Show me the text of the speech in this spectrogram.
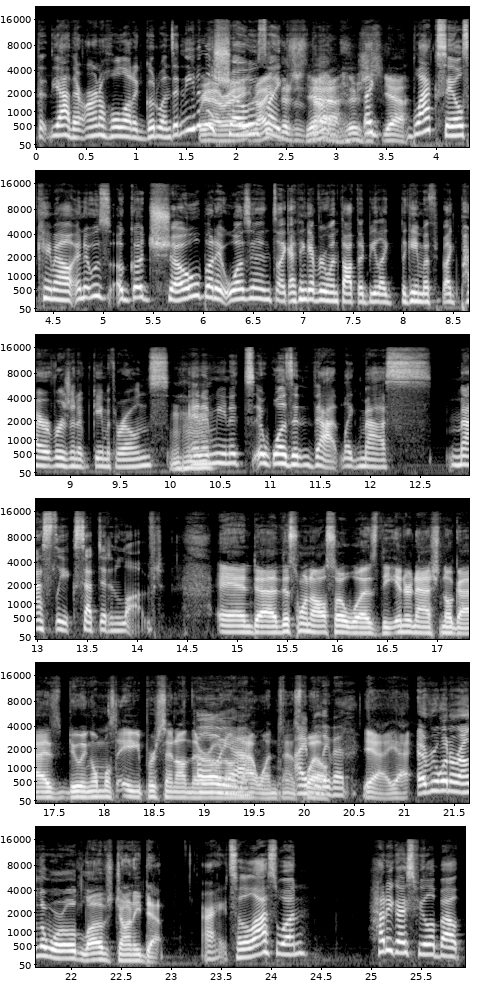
Th- yeah, there aren't a whole lot of good ones. And even Yeah, the shows, right? like, There's just yeah, there's like just, yeah. Black Sails came out and it was a good show, but it wasn't like I think everyone thought that'd be like the Game of like pirate version of Game of Thrones. Mm-hmm. And I mean it's it wasn't that like mass massly accepted and loved. And uh, this one also was the international guys doing almost 80% on their Oh, own on that one as I well. believe it. Yeah, yeah. Everyone around the world loves Johnny Depp. All right, so the last one. How do you guys feel about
